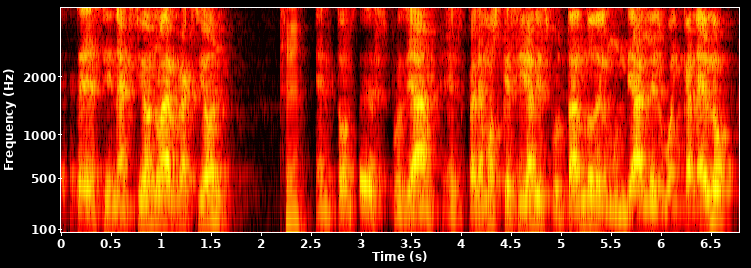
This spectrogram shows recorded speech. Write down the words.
este, sin acción no hay reacción. Sí. Entonces, pues ya, esperemos que siga disfrutando del Mundial del buen Canelo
